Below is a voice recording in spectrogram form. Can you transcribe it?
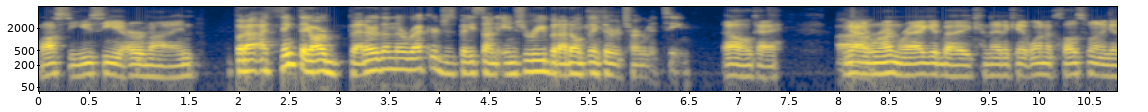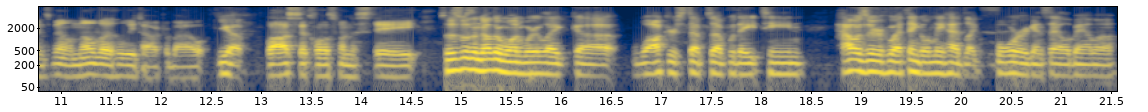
Lost to UC Irvine. but I, I think they are better than their record just based on injury, but I don't think they're a tournament team. Oh, okay. Got Uh, run ragged by Connecticut. Won a close one against Villanova, who we talked about. yeah. Lost a close one to State. So this was another one where like uh, Walker stepped up with 18. Hauser, who I think only had like four against Alabama,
